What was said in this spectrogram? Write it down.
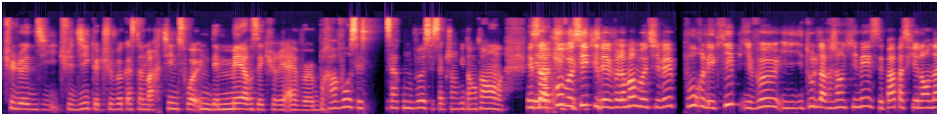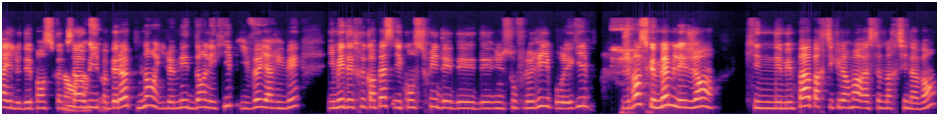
tu le dis. Tu dis que tu veux qu'Aston Martin soit une des meilleures écuries ever. Bravo, c'est ça qu'on veut, c'est ça que j'ai envie d'entendre. Et ça là, prouve tu- aussi tu- qu'il est vraiment motivé pour l'équipe. Il veut il, tout l'argent qu'il met, c'est pas parce qu'il en a, il le dépense comme Non, ça, oui, pump it up. Non, il le met dans l'équipe, il veut y arriver, il met des trucs en place, il construit des, une soufflerie pour l'équipe. Je pense que même les gens qui n'aimaient pas particulièrement Aston Martin avant,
